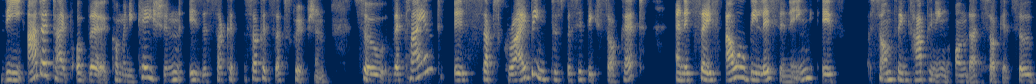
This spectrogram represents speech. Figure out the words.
The other type of the communication is a socket, socket subscription. So the client is subscribing to specific socket and it says, I will be listening if something happening on that socket. So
